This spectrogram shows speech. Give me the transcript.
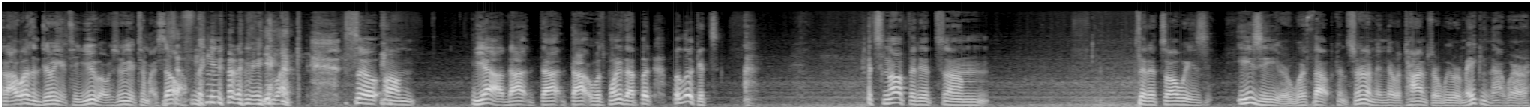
and I wasn't doing it to you. I was doing it to myself. You know what I mean? Yeah. Like, so, um, yeah, that that that was point of that. But but look, it's it's not that it's um, that it's always easy or without concern. I mean, there were times where we were making that where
